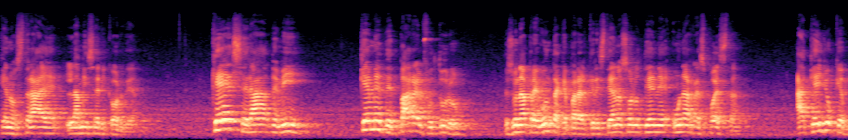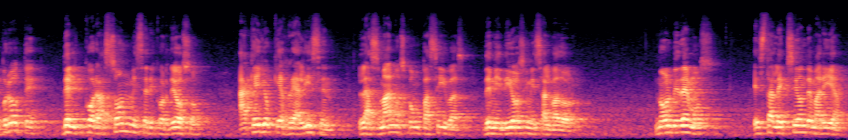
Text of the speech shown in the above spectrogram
que nos trae la misericordia. ¿Qué será de mí? ¿Qué me depara el futuro? Es una pregunta que para el cristiano solo tiene una respuesta. Aquello que brote del corazón misericordioso aquello que realicen las manos compasivas de mi Dios y mi Salvador. No olvidemos esta lección de María,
